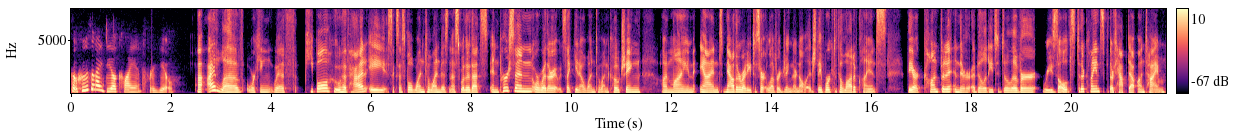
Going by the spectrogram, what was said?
so, who's an ideal client for you? Uh, I love working with people who have had a successful one to one business, whether that's in person or whether it's like, you know, one to one coaching online. And now they're ready to start leveraging their knowledge. They've worked with a lot of clients. They are confident in their ability to deliver results to their clients, but they're tapped out on time.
